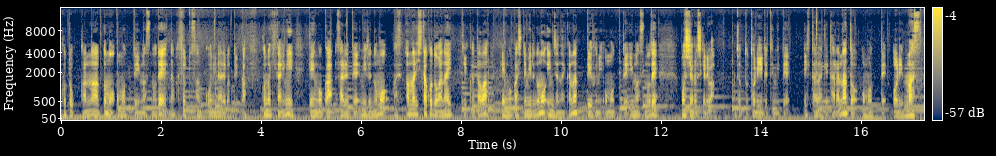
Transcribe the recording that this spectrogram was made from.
ことかなとも思っていますので、なんかちょっと参考になればというか、この機会に言語化されてみるのも、あんまりしたことがないっていう方は、言語化してみるのもいいんじゃないかなっていうふうに思っていますので、もしよろしければ、ちょっと取り入れてみていただけたらなと思っております。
